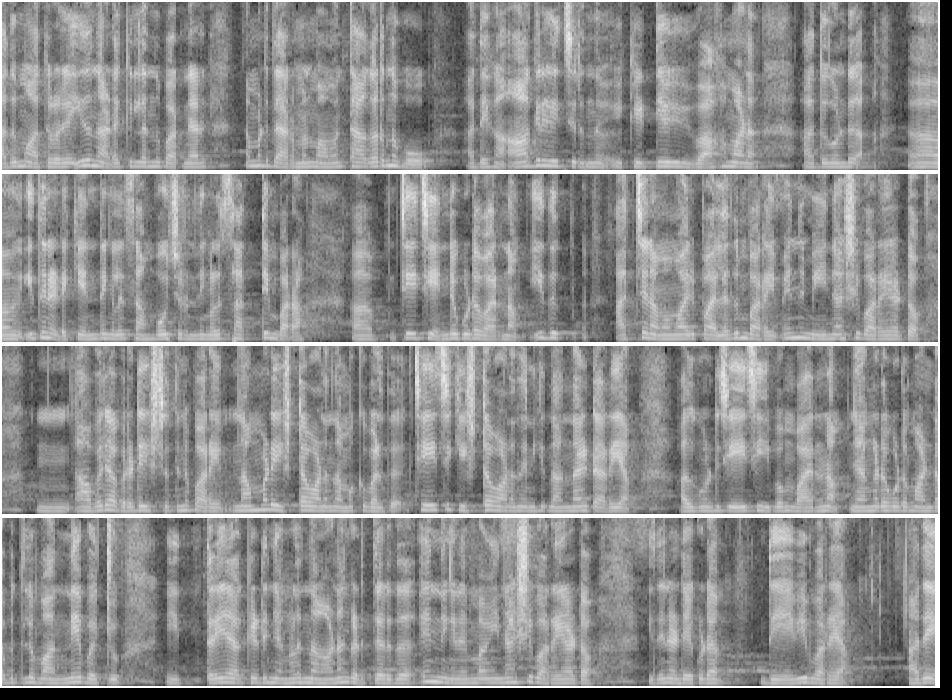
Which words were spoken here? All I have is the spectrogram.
അതുമാത്രമല്ല ഇത് നടക്കില്ലെന്ന് പറഞ്ഞാൽ നമ്മുടെ ധർമ്മൻ മാമൻ തകർന്നു പോകും അദ്ദേഹം ആഗ്രഹിച്ചിരുന്ന് കിട്ടിയ ഒരു വിവാഹമാണ്. അതുകൊണ്ട് ഇതിനിടയ്ക്ക് എന്തെങ്കിലും സംഭവിച്ചിട്ടുണ്ട് നിങ്ങൾ സത്യം പറ. ചേച്ചി എന്റെ കൂടെ വരണം. ഇത് അച്ഛനമ്മമാർ പലതും പറയും. എന്ന് മീനാക്ഷി പറയാട്ടോ അവരവരുടെ ഇഷ്ടത്തിന് പറയും. നമ്മുടെ ഇഷ്ടമാണ് നമുക്ക് വലുത്. ചേച്ചിക്ക് ഇഷ്ടമാണെന്ന് എനിക്ക് നന്നായിട്ട് അറിയാം. അതുകൊണ്ട് ചേച്ചി ഇപ്പം വരണം. ഞങ്ങളുടെ കൂടെ മണ്ഡപത്തിൽ വന്നേ പറ്റൂ. ഇത്രയാക്കിയിട്ട് ഞങ്ങൾ നാണം കെടുത്തരുത് എന്നിങ്ങനെ മീനാക്ഷി പറയാട്ടോ ഇതിനിടയിൽ കൂടെ ദേവി പറയാം അതെ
